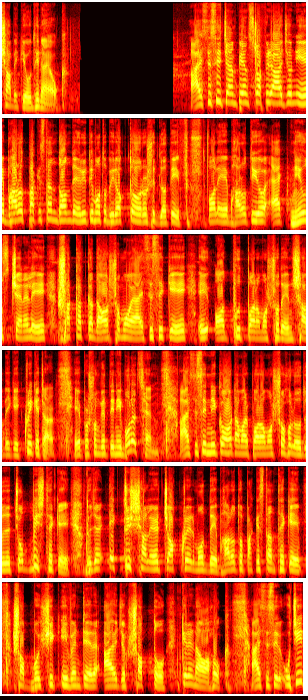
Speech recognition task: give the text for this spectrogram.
সাবেক অধিনায়ক। আইসিসি চ্যাম্পিয়ন্স ট্রফির আয়োজন নিয়ে ভারত পাকিস্তান দ্বন্দ্বে রীতিমতো বিরক্ত রশিদ লতিফ। ফলে ভারতীয় এক নিউজ চ্যানেলে সাক্ষাৎকার দেওয়ার সময় আইসিসিকে এই অদ্ভুত পরামর্শ দেন সাবেক ক্রিকেটার। এ প্রসঙ্গে তিনি বলেছেন, আইসিসির নিকট আমার পরামর্শ হলো দু হাজার চব্বিশ থেকে দু হাজার একত্রিশ সালের চক্রের মধ্যে ভারত ও পাকিস্তান থেকে সব বৈশ্বিক ইভেন্টের আয়োজক সত্ত্ব কেড়ে নেওয়া হোক। আইসিসির উচিত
